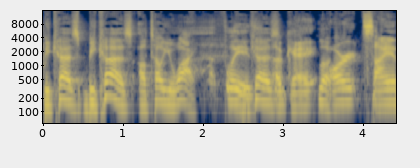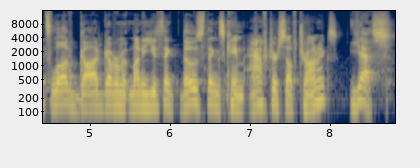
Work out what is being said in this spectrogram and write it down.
because because I'll tell you why. Please. Because okay. look, art, science, love, God, government, money. You think those things came after Selftronix? yes,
